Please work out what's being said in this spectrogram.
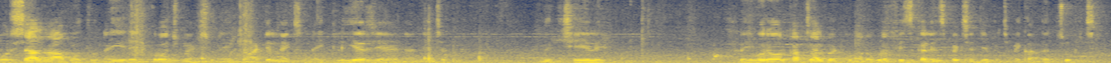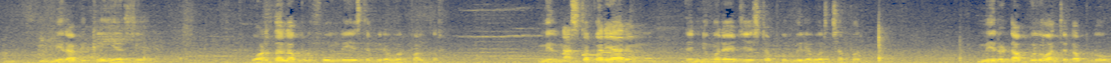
వర్షాలు రాబోతున్నాయి ఈ ఎంక్రోచ్మెంట్స్ ఉన్నాయి బాటిల్ నెక్స్ ఉన్నాయి క్లియర్ చేయండి అని నేను చెప్పాను మీరు చేయలే ఇప్పుడు ఎవరెవరు కబ్జాలు పెట్టుకున్నారో కూడా ఫిజికల్ ఇన్స్పెక్షన్ చేపించి మీకు అందరికి చూపించాను మీరు అవి క్లియర్ చేయాలి వరదలప్పుడు ఫోన్లు చేస్తే మీరు ఎవరు పలకరు? మీరు నష్టపరిహారం ఎన్యూమరేట్ చేసేటప్పుడు మీరు ఎవరు చెప్పరు? మీరు డబ్బులు వంచేటప్పుడు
